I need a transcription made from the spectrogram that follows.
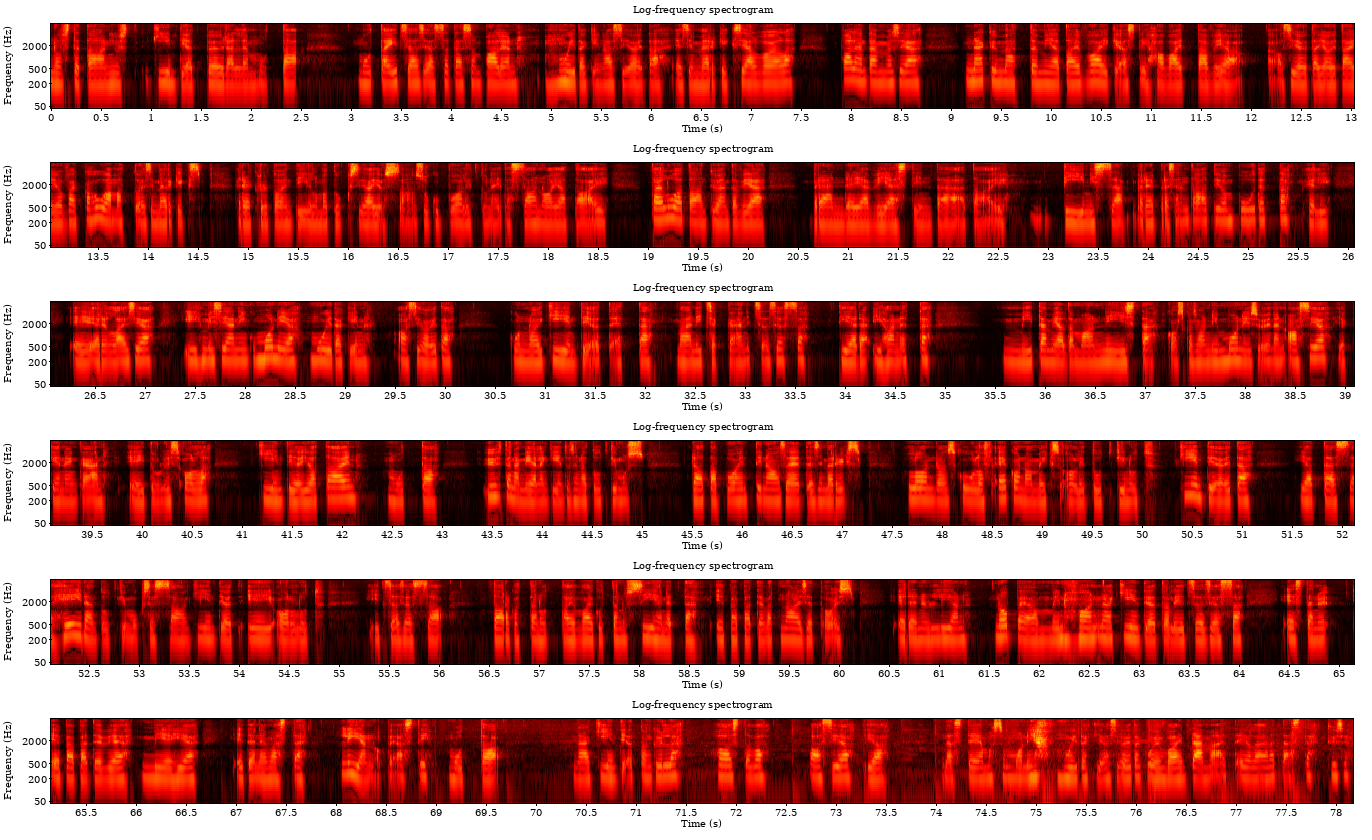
nostetaan just kiintiöt pöydälle, mutta, mutta itse asiassa tässä on paljon muitakin asioita. Esimerkiksi siellä voi olla paljon tämmöisiä – näkymättömiä tai vaikeasti havaittavia asioita, joita ei ole vaikka huomattu. Esimerkiksi rekrytointiilmoituksia, jossa on sukupuolittuneita sanoja tai, tai luotaan työntäviä brändejä, viestintää tai tiimissä representaation puutetta. Eli ei erilaisia ihmisiä, niin kuin monia muitakin asioita kuin nuo kiintiöt, että mä en itsekään itse asiassa tiedä ihan, että – mitä mieltä mä oon niistä, koska se on niin monisyinen asia ja kenenkään ei tulisi olla kiintiö jotain, mutta yhtenä mielenkiintoisena tutkimusdatapointtina on se, että esimerkiksi London School of Economics oli tutkinut kiintiöitä ja tässä heidän tutkimuksessaan kiintiöt ei ollut itse asiassa tarkoittanut tai vaikuttanut siihen, että epäpätevät naiset olisi edennyt liian nopeammin, vaan nämä kiintiöt oli itse asiassa estänyt epäpäteviä miehiä etenemästä liian nopeasti, mutta nämä kiintiöt on kyllä haastava asia ja tässä teemassa on monia muitakin asioita kuin vain tämä, että ei ole aina tästä kyse.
